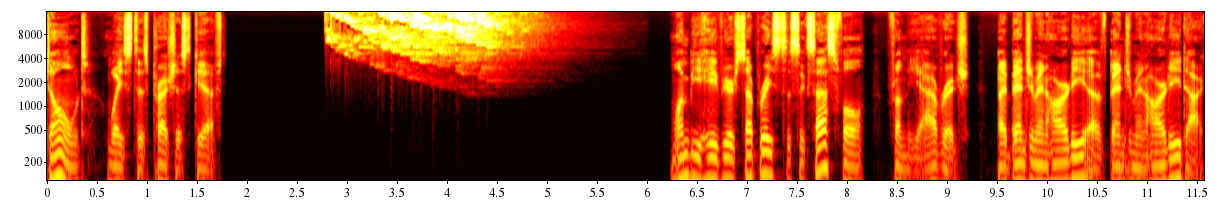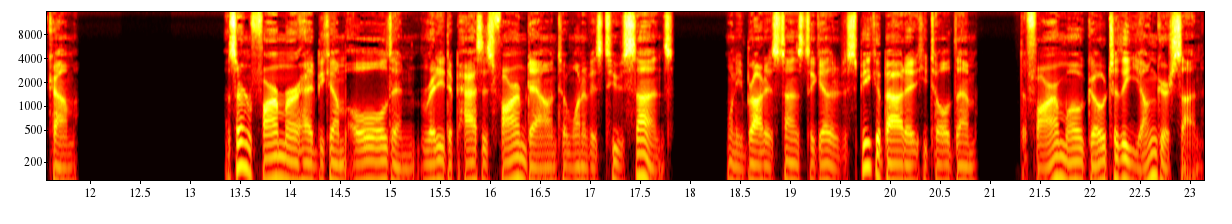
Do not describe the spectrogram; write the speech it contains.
Don't waste this precious gift. One Behavior Separates the Successful from the Average by Benjamin Hardy of benjaminhardy.com. A certain farmer had become old and ready to pass his farm down to one of his two sons. When he brought his sons together to speak about it, he told them, The farm will go to the younger son.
